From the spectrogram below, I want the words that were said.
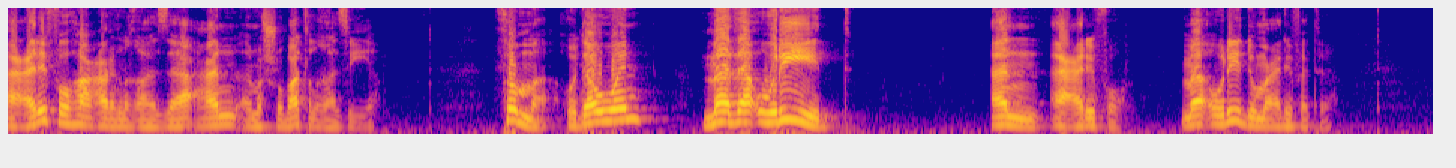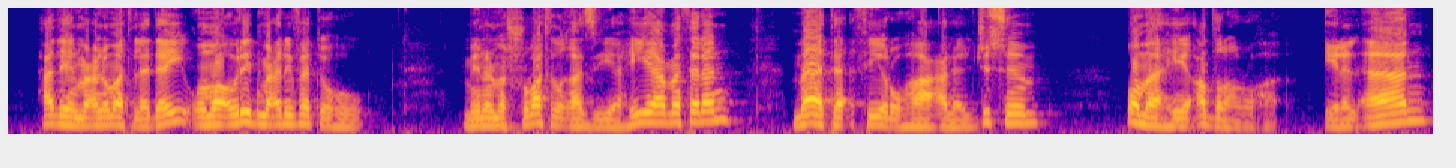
أعرفها عن الغازات عن المشروبات الغازية. ثم أدون ماذا أريد أن أعرفه. ما أريد معرفته. هذه المعلومات لدي وما أريد معرفته من المشروبات الغازية. هي مثلا ما تأثيرها على الجسم وما هي أضرارها. إلى الآن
